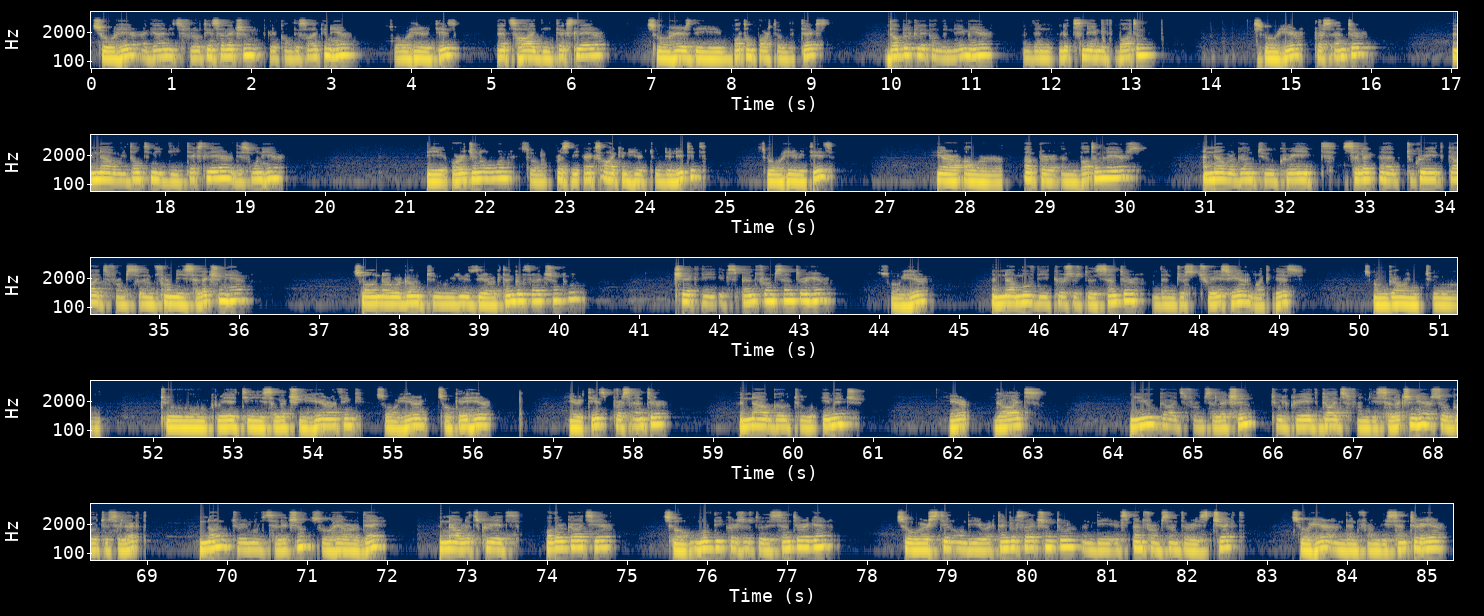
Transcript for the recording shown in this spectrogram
So here again, it's floating selection. Click on this icon here. So here it is. Let's hide the text layer. So here's the bottom part of the text. Double click on the name here and then let's name it bottom. So here, press enter. And now we don't need the text layer, this one here the original one. So press the X icon here to delete it. So here it is. Here are our upper and bottom layers. And now we're going to create select uh, to create guides from from the selection here. So now we're going to use the rectangle selection tool. Check the expand from center here. So here. And now move the cursor to the center and then just trace here like this so I'm going to to create the selection here I think. So here it's okay here. Here it is press enter. And now go to image. Here guides. New guides from selection. It will create guides from the selection here. So go to select. None to remove selection. So here are they. And now let's create other guides here. So move the cursor to the center again so we're still on the rectangle selection tool and the expand from center is checked. So here and then from the center here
